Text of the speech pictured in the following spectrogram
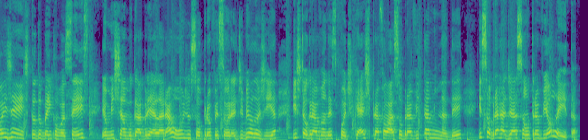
Oi, gente, tudo bem com vocês? Eu me chamo Gabriela Araújo, sou professora de biologia e estou gravando esse podcast para falar sobre a vitamina D e sobre a radiação ultravioleta.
